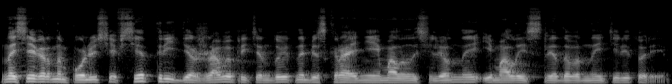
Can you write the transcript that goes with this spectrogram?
На Северном полюсе все три державы претендуют на бескрайние малонаселенные и малоисследованные территории.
